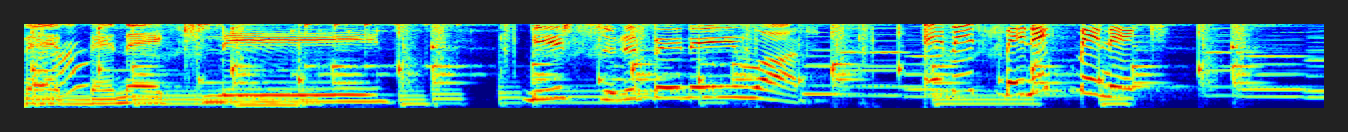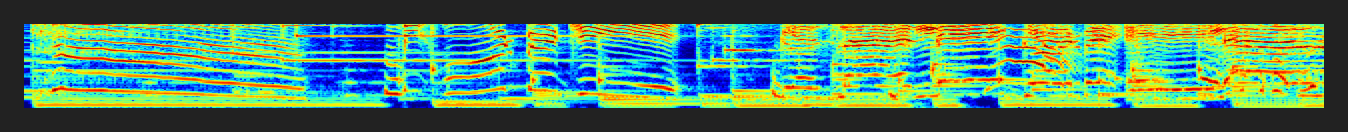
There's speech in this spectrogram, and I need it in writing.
ve benekli. Bir sürü beneği var. Benek benek. Hmm, bir uğur böceği. Gözlerle gör ve eğlen.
